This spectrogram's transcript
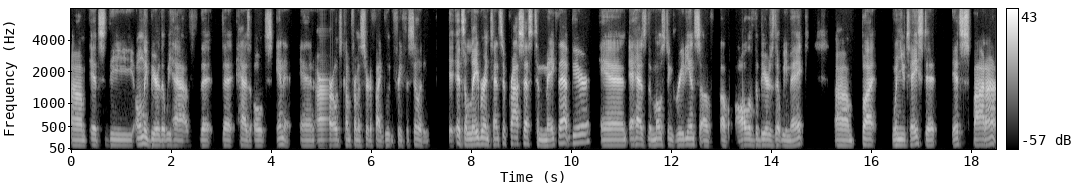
Um, it's the only beer that we have that that has oats in it and our oats come from a certified gluten-free facility. It's a labor intensive process to make that beer and it has the most ingredients of of all of the beers that we make. Um, but when you taste it it's spot on.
